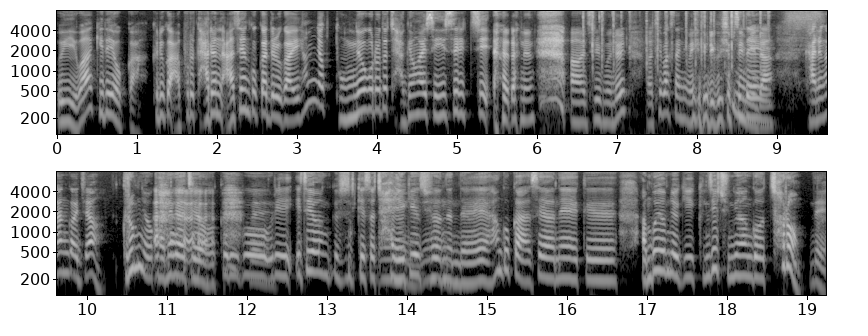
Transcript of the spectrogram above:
의의와 기대 효과 그리고 앞으로 다른 아세안 국가들과의 협력 동력으로도 작용할 수 있을지라는 어, 질문을 어, 최 박사님에게 드리고 싶습니다. 네. 가능한 거죠? 그럼요, 가능하죠. 그리고 네. 우리 이재영 교수님께서 잘 음, 얘기해 주셨는데 한국과 아세안의 그 안보 협력이 굉장히 중요한 것처럼 네.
